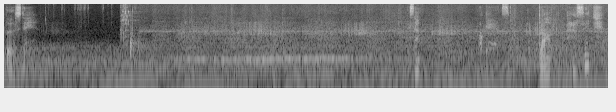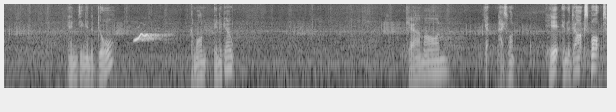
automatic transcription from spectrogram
thirsty. Is that. Okay, it's a dark passage ending in a door. Come on, Inigo. Spot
